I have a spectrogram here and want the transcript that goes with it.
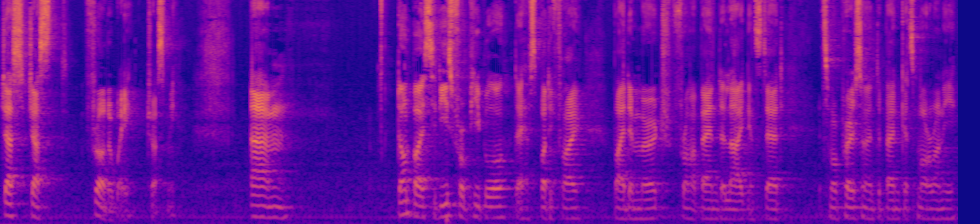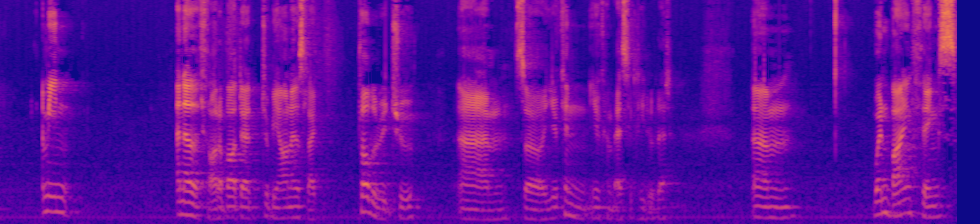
just just throw it away. Trust me. Um, don't buy CDs for people. They have Spotify. Buy the merch from a band they like instead. It's more personal. The band gets more money. I mean, I never thought about that to be honest. Like, probably true. Um, so you can you can basically do that. Um, when buying things,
